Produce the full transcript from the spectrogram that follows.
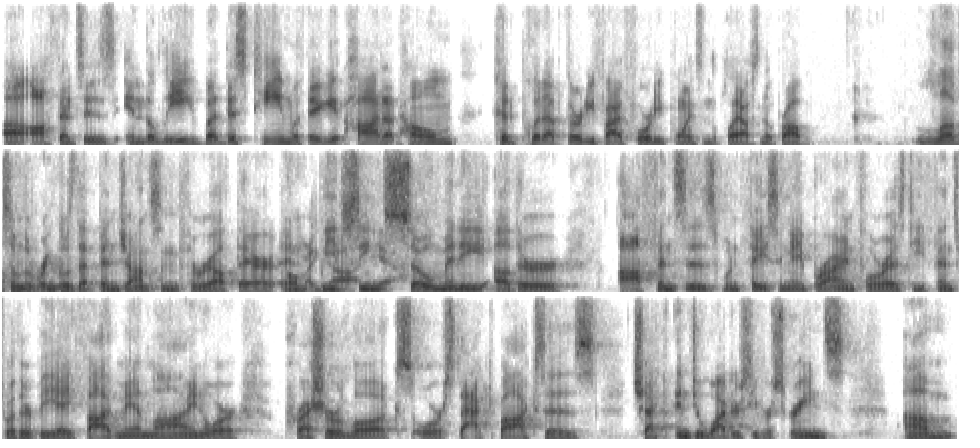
uh, offenses in the league. But this team, if they get hot at home, could put up 35, 40 points in the playoffs, no problem. Love some of the wrinkles that Ben Johnson threw out there. And Oh we've God, seen yeah. so many other offenses when facing a Brian Flores defense, whether it be a five man line or pressure looks or stacked boxes, check into wide receiver screens. Um,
